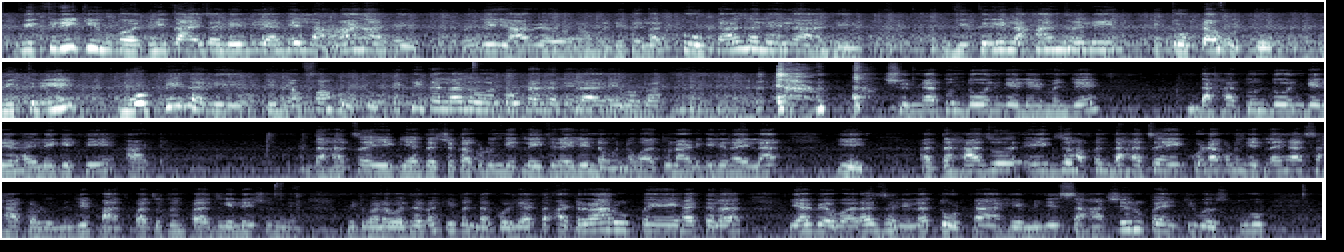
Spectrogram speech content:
विक्री किंमत ही काय झालेली आहे? लहान आहे. म्हणजे या व्यवहारामध्ये त्याला तोटा झालेला आहे. विक्री लहान झाली की तोटा होतो. विक्री मोठी झाली की नफा होतो. किती त्याला तोटा झालेला आहे बघा? शून्यातून दोन गेले म्हणजे दहातून दोन गेले राहिले किती? आठ. दहाचा एक. या दशकाकडून घेतला इथे राहिली नऊ नवातून आठ गेले राहिला एक. आता हा जो एक जो आपण दहाचा एक कोणाकडून घेतला ह्या सहाकडून. म्हणजे पाच पाचातून पाच गेले शून्य. मी तुम्हाला वजाबाकी पण दाखवली. आता अठरा रुपये ह्या त्याला या व्यवहारात झालेला तोटा आहे. म्हणजे सहाशे रुपयांची वस्तू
